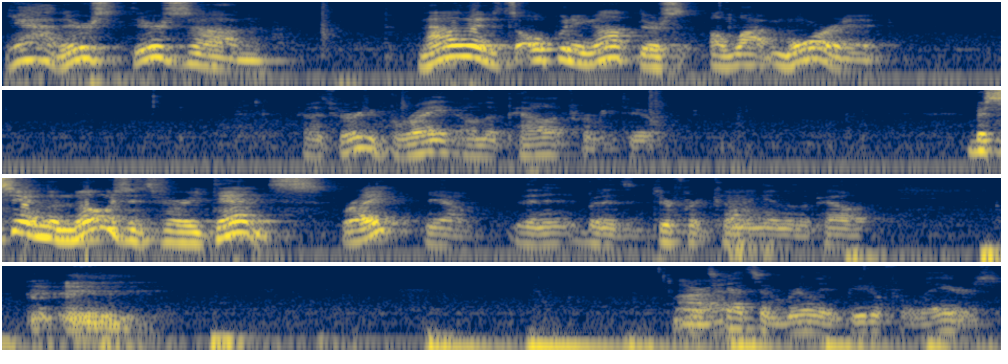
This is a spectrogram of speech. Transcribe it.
Yeah, there's there's um now that it's opening up, there's a lot more in it. it's very bright on the palate for me too. But see, on the nose, it's very dense, right? Yeah, it, but it's different coming in on the palate. It's right. got some really beautiful layers.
